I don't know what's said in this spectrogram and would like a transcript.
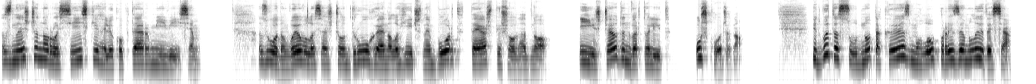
знищено російський гелікоптер Мі 8 Згодом виявилося, що другий аналогічний борт теж пішов на дно. І ще один вертоліт ушкоджено. Підбите судно таки змогло приземлитися.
